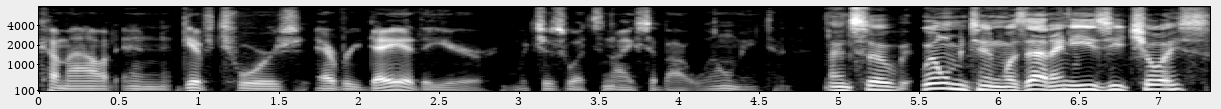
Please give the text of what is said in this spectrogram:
come out and give tours every day of the year, which is what's nice about Wilmington. And so, Wilmington, was that an easy choice?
